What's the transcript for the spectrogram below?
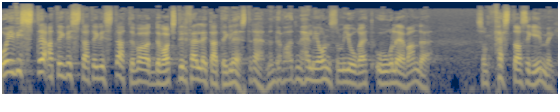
og jeg visste at jeg visste at jeg visste at det var, det var ikke tilfeldig at jeg leste det, men det var Den hellige ånd som gjorde et ord levende, som festa seg i meg.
